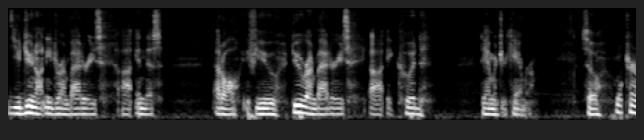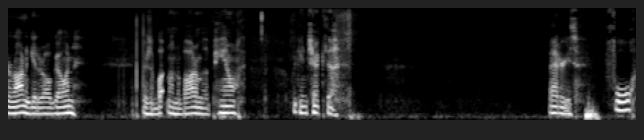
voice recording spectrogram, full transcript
You do not need to run batteries uh, in this at all. If you do run batteries uh, it could damage your camera. So we'll turn it on and get it all going. There's a button on the bottom of the panel we can check the batteries full.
